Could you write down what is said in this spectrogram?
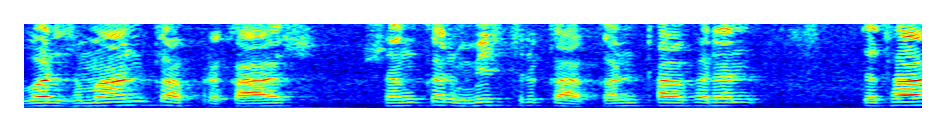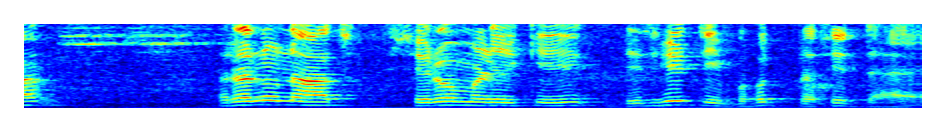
वर्धमान का प्रकाश, शंकर मिश्र का कंठाभरण तथा रनुनाथ शिरोमणि की दिधीति बहुत प्रसिद्ध है।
